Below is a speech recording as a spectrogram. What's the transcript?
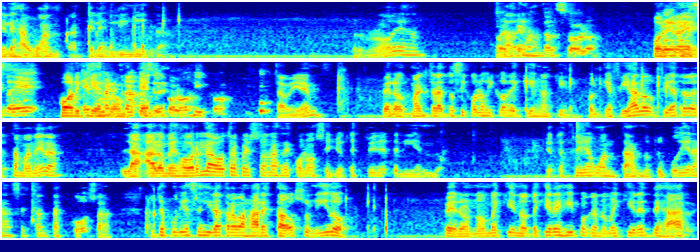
que les aguanta, que les limita. Pero no lo dejan. porque no están solos. Pero ese porque es maltrato psicológico. Está bien. Pero maltrato psicológico de quién a quién. Porque fíjalo, fíjate de esta manera. La, a lo mejor la otra persona reconoce, yo te estoy deteniendo. Yo te estoy aguantando. Tú pudieras hacer tantas cosas. Tú te pudieses ir a trabajar a Estados Unidos pero no, me, no te quieres ir porque no me quieres dejar.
